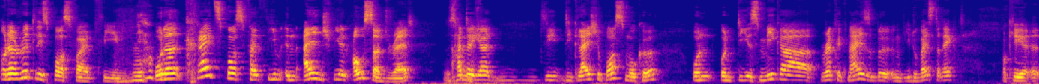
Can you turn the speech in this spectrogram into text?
oder Ridleys Bossfight-Theme. Ja. Oder Kreitz Bossfight-Theme in allen Spielen außer Dread. ist Hat er ja die, die gleiche Bossmucke und, und die ist mega recognizable irgendwie. Du weißt direkt, okay, äh,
